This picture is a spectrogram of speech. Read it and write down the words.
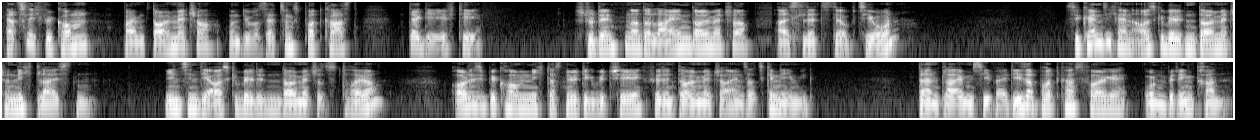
Herzlich willkommen beim Dolmetscher- und Übersetzungspodcast der GFT. Studenten- oder Laiendolmetscher als letzte Option? Sie können sich einen ausgebildeten Dolmetscher nicht leisten. Ihnen sind die ausgebildeten Dolmetscher zu teuer oder Sie bekommen nicht das nötige Budget für den Dolmetschereinsatz genehmigt. Dann bleiben Sie bei dieser Podcast-Folge unbedingt dran.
